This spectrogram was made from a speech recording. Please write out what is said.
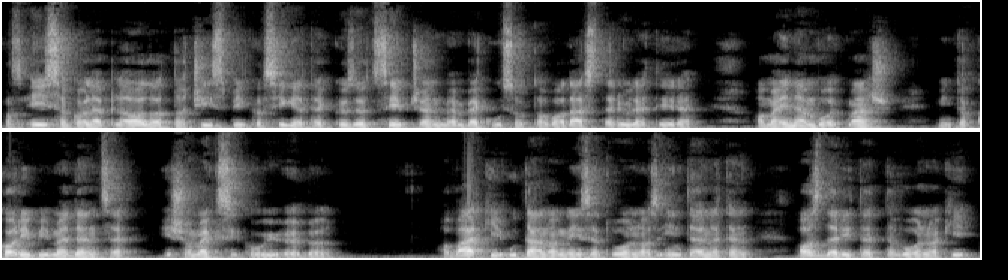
Az éjszaka leple alatt a Chesapeake a szigetek között szép csendben bekúszott a vadász területére, amely nem volt más, mint a Karibi medence és a mexikói öböl. Ha bárki utána nézett volna az interneten, az derítette volna ki,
